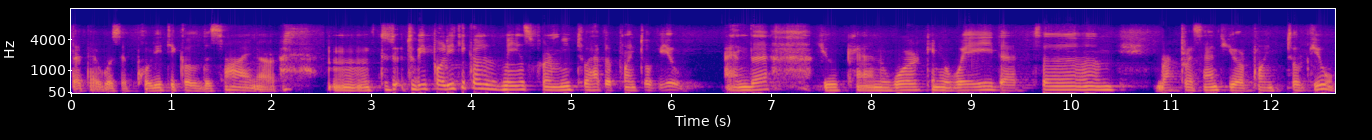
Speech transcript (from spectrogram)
that I was a political designer. Um, to, to be political means for me to have a point of view and uh, you can work in a way that um, represent your point of view.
